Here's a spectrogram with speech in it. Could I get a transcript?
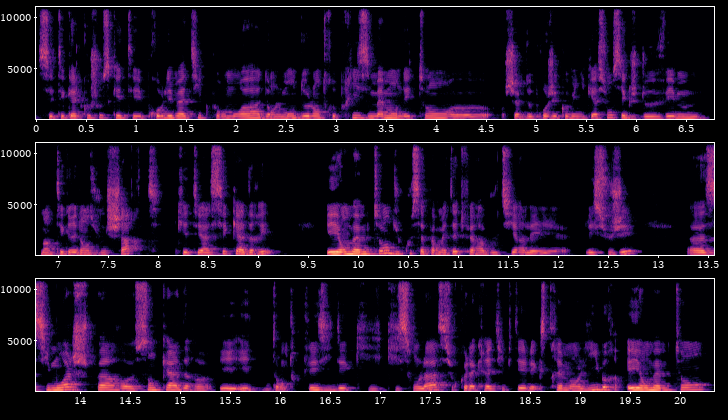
c'était quelque chose qui était problématique pour moi dans le monde de l'entreprise, même en étant euh, chef de projet communication, c'est que je devais m'intégrer dans une charte qui était assez cadrée. Et en même temps, du coup, ça permettait de faire aboutir les, sujets. Euh, si moi je pars sans cadre et, dans toutes les idées qui, sont là, sur que la créativité est extrêmement libre et en même temps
